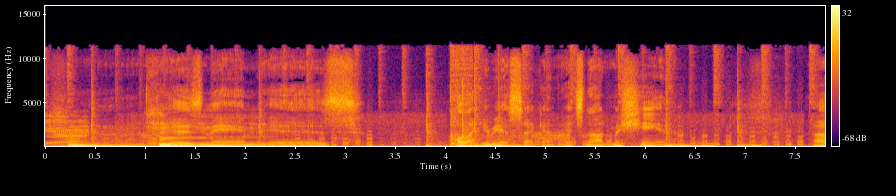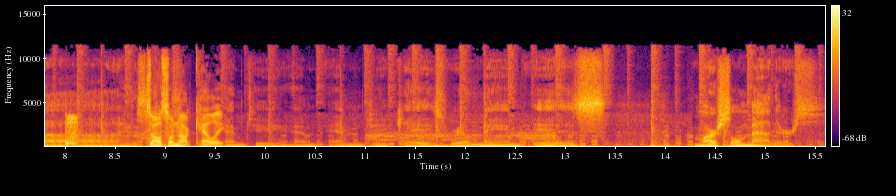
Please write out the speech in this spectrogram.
hmm His name is. Hold on, give me a second. It's not Machine. Uh, It's also not Kelly. MG, M, MGK's real name is Marshall Mathers.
